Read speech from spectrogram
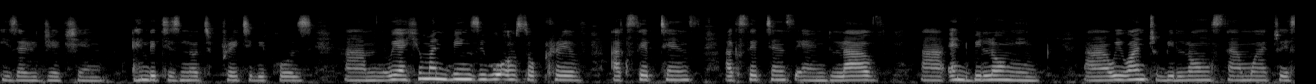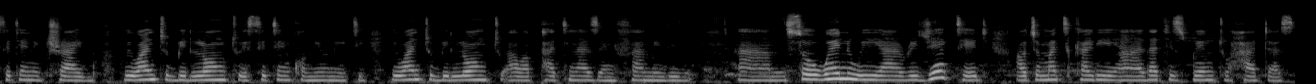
is a rejection and it is not pretty because um, we are human beings who also crave acceptance acceptance and love uh, and belonging uh, we want to belong somewhere to a certain tribe. We want to belong to a certain community. We want to belong to our partners and families. Um, so when we are rejected, automatically uh, that is going to hurt us,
